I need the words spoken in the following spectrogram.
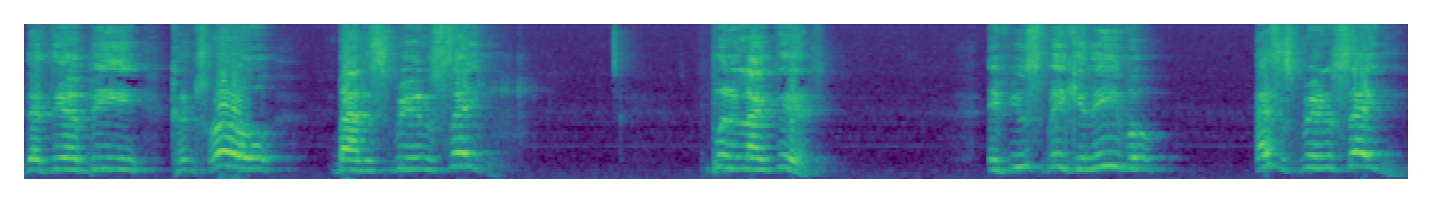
that they're being controlled by the spirit of Satan. Put it like this if you speak in evil, that's the spirit of Satan.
